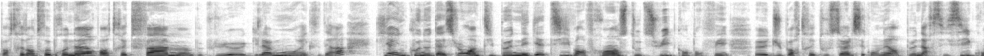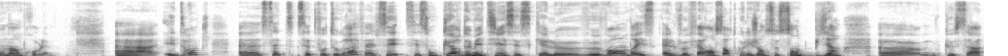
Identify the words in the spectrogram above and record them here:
portrait d'entrepreneur, portrait de femme, un peu plus glamour, etc., qui a une connotation un petit peu négative en France tout de suite quand on fait du portrait tout seul, c'est qu'on est un peu narcissique, qu'on a un problème. Euh, et donc, euh, cette, photographe, elle, c'est son cœur de métier, c'est ce qu'elle euh, veut vendre et elle veut faire en sorte que les gens se sentent bien, que ça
